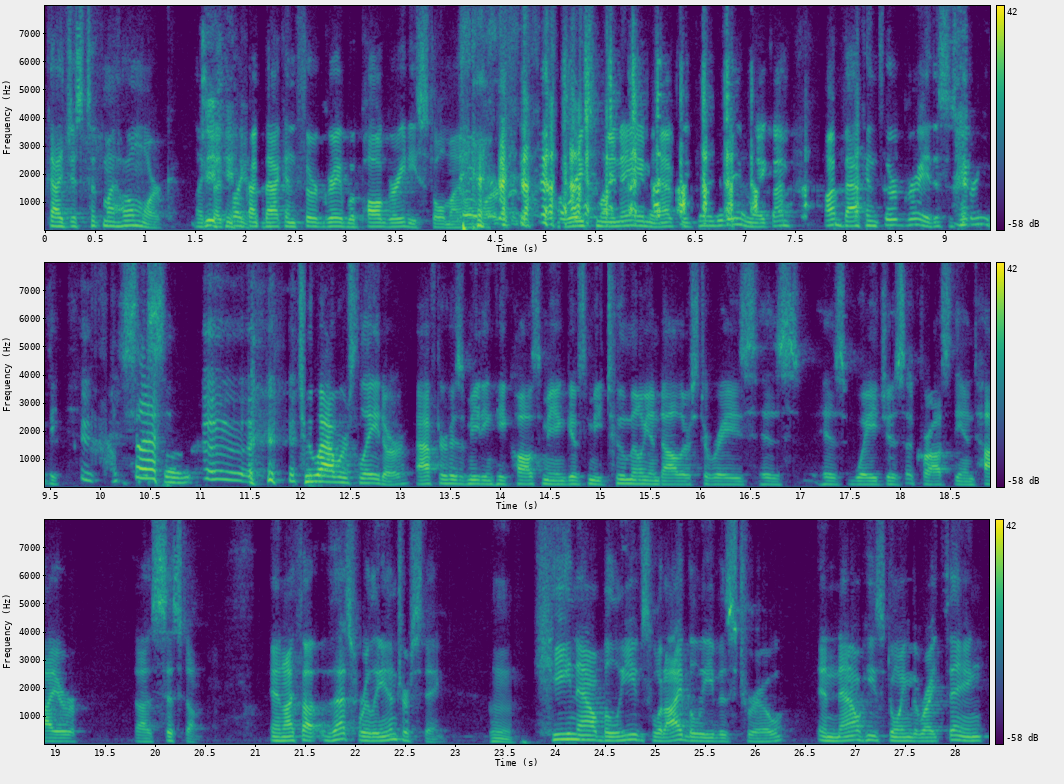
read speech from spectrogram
"Guy just took my homework." Like I feel like I'm back in third grade where Paul Grady stole my homework, erased my name, and actually turned it in. Like I'm I'm back in third grade. This is crazy. So two hours later, after his meeting, he calls me and gives me two million dollars to raise his his wages across the entire uh, system. And I thought that's really interesting. Mm. He now believes what I believe is true, and now he's doing the right thing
